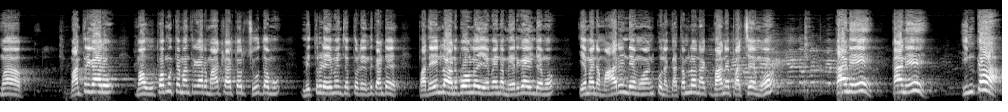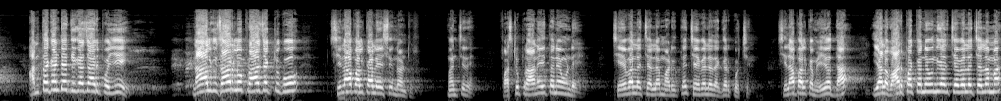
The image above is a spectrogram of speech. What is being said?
మా మంత్రి గారు మా ఉప ముఖ్యమంత్రి గారు మాట్లాడతారు చూద్దాము. మిత్రుడు ఏమేమి చెప్తాడు ఎందుకంటే పదేళ్ళ అనుభవంలో ఏమైనా మెరుగైండేమో ఏమైనా మారిండేమో అనుకున్న గతంలో నాకు బాగానే పరిచయము. కానీ కానీ ఇంకా అంతకంటే దిగజారిపోయి నాలుగు సార్లు ప్రాజెక్టుకు శిలాపలకాలు వేసిండ్రంటారు మంచిదే. ఫస్ట్ ప్రాణయితనే ఉండే. చేవెళ్ళ చెల్లమ్మ అడిగితే చేవెళ్ళ దగ్గరకు వచ్చింది. శిలాపలకం వేయొద్దా? ఇవాళ వారి పక్కనే ఉంది కదా చెవెళ్ళ చెల్లమ్మ.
